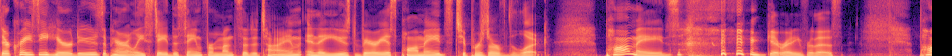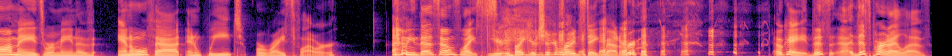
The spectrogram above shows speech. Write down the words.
their crazy hairdos apparently stayed the same for months at a time, and they used various pomades to preserve the look. Pomades, get ready for this. Pomades were made of animal fat and wheat or rice flour. I mean, that sounds like your, like your chicken fried steak batter. okay, this uh, this part I love.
